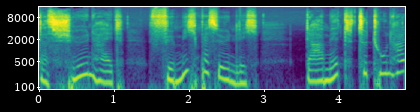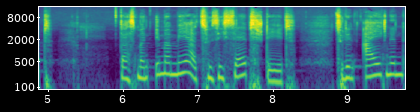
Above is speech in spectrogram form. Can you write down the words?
dass Schönheit für mich persönlich damit zu tun hat, dass man immer mehr zu sich selbst steht, zu den eigenen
